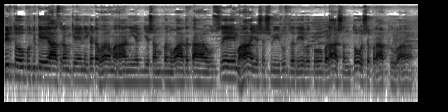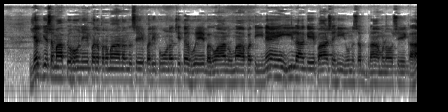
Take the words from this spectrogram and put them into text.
फिर तो बुद्ध के आश्रम के निकट वह महान यज्ञ संपन्न हुआ तथा उससे महायशस्वी रुद्रदेव को बड़ा संतोष प्राप्त हुआ। यज्ञ समाप्त होने पर परमानंद से परिपूर्ण चित हुए भगवान उमापति ने ईला के पास ही उन सब ब्राह्मणों से कहा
